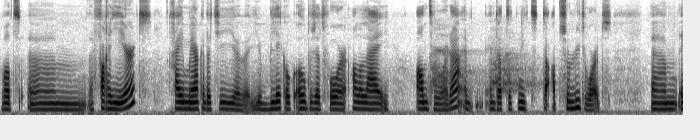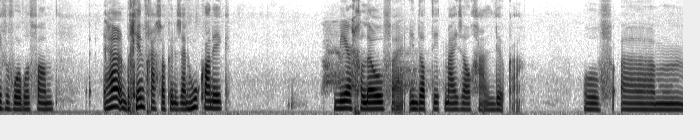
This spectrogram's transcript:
wat um, varieert, ga je merken dat je, je je blik ook openzet voor allerlei antwoorden. En, en dat het niet te absoluut wordt. Um, even een voorbeeld van hè, een beginvraag zou kunnen zijn: hoe kan ik meer geloven in dat dit mij zal gaan lukken? Of um,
